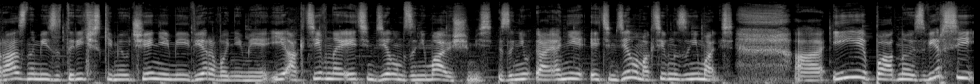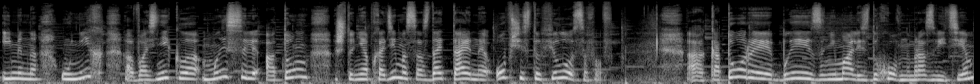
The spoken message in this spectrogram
разными эзотерическими учениями и верованиями и активно этим делом занимающимися. А, они этим делом активно занимались. А, и по одной из версий именно у них возникла мысль о том, что необходимо создать тайное общество философов а, которые бы занимались духовным развитием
